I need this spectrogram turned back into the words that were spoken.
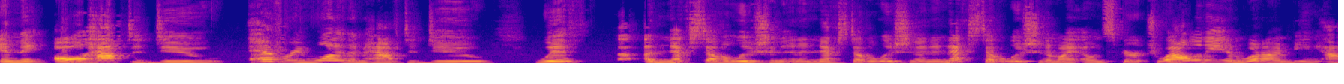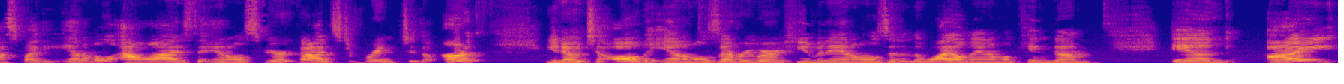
and they all have to do. Every one of them have to do with a next evolution and a next evolution and a next evolution of my own spirituality and what I'm being asked by the animal allies, the animal spirit guides to bring to the earth, you know, to all the animals everywhere, human animals and in the wild animal kingdom. And I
